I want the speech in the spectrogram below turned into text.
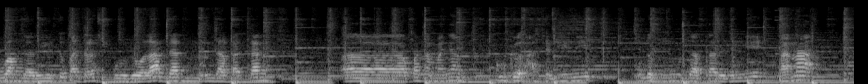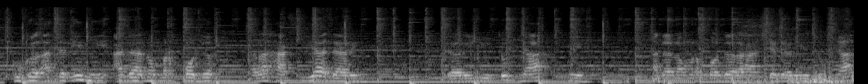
uang dari YouTube adalah 10 dolar dan mendapatkan eh, apa namanya Google AdSense ini untuk mendaftar ini. Karena Google AdSense ini ada nomor kode rahasia dari dari YouTube-nya nih ada nomor kode rahasia dari YouTube-nya.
